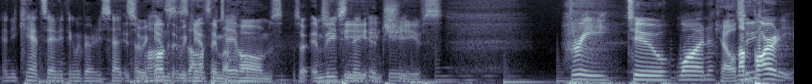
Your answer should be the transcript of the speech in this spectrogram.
and you can't say anything we've already said. So, so we Mahomes can't say, we can't say. Mahomes. So Chiefs and MVP and Chiefs. Three, two, one. Kelce? Lombardi.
